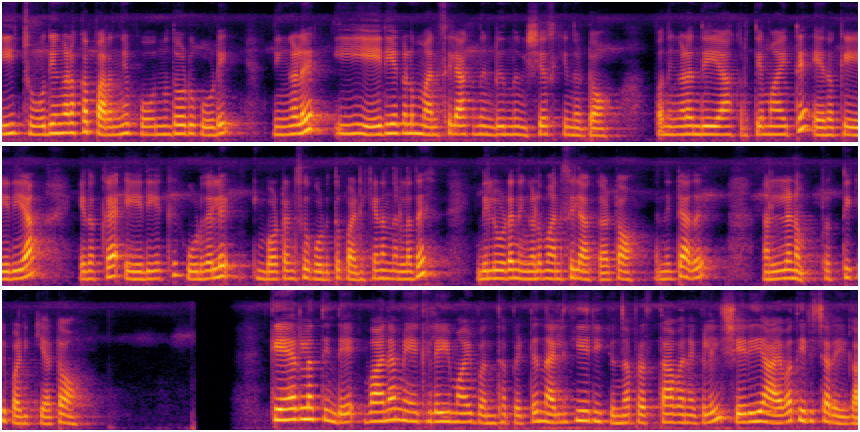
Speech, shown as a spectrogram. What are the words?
ഈ ചോദ്യങ്ങളൊക്കെ പറഞ്ഞു പോകുന്നതോടുകൂടി നിങ്ങൾ ഈ ഏരിയകളും മനസ്സിലാക്കുന്നുണ്ട് എന്ന് വിശ്വസിക്കുന്നു കേട്ടോ. അപ്പോൾ നിങ്ങൾ എന്ത് ചെയ്യുക കൃത്യമായിട്ട് ഏതൊക്കെ ഏരിയ ഏതൊക്കെ ഏരിയക്ക് കൂടുതൽ ഇമ്പോർട്ടൻസ് കൊടുത്ത് പഠിക്കണം എന്നുള്ളത് ഇതിലൂടെ നിങ്ങൾ മനസ്സിലാക്കുക കേട്ടോ എന്നിട്ട് അത് നല്ലോണം വൃത്തിക്ക് പഠിക്കുക കേട്ടോ കേരളത്തിന്റെ വനമേഖലയുമായി ബന്ധപ്പെട്ട് നൽകിയിരിക്കുന്ന പ്രസ്താവനകളിൽ ശരിയായവ തിരിച്ചറിയുക.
